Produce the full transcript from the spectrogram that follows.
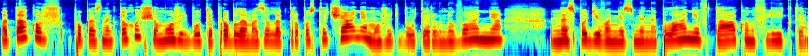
а також показник того, що можуть бути проблеми з електропостачанням, можуть бути руйнування, несподівані зміни планів та конфлікти.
